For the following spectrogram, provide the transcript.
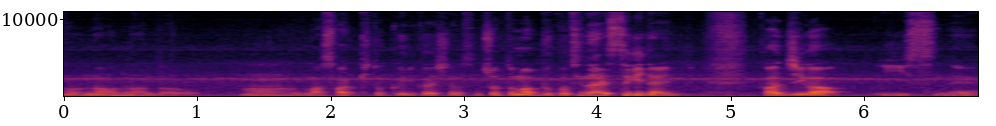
ななんなんだろう。うんまあさっきと繰り返してますね。ちょっとまあ武骨になりすぎない感じがいいっすね。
